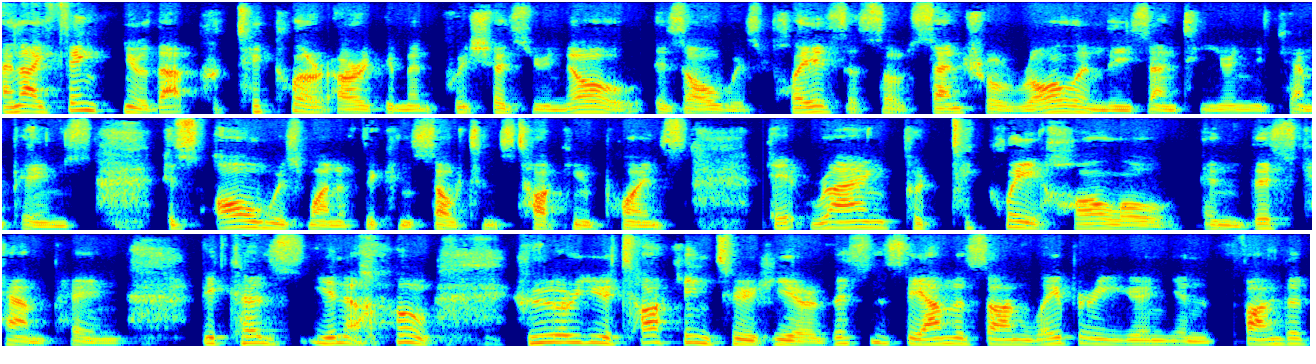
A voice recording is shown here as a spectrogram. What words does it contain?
And I think, you know, that particular argument, which, as you know, is always plays a so central role in these anti-union campaigns, is always one of the consultants' talking points. It rang particularly hollow in this campaign because, you know, who are you talking to here? This is the Amazon labor union founded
